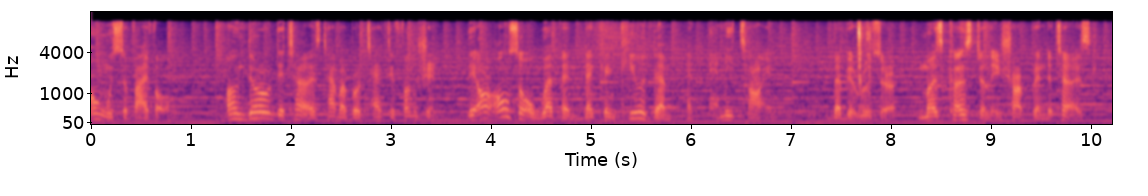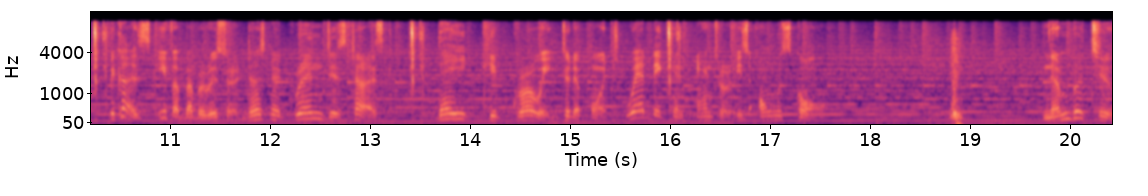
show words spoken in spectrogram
own survival. Although the tusks have a protective function, they are also a weapon that can kill them at any time. Babirusa must constantly sharpen the tusk, because if a Babirusa does not grind this tusk, they keep growing to the point where they can enter its own skull. Number 2.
